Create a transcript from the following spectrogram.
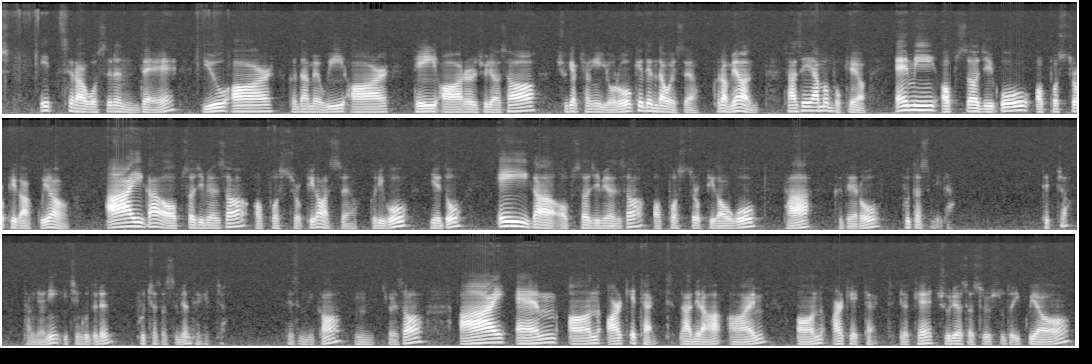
it라고 쓰는데 you are, 그 다음에 we are, they are를 줄여서 주격형이 이렇게 된다고 했어요. 그러면 자세히 한번 볼게요. m이 없어지고 어퍼스트로피가 왔고요. i가 없어지면서 어퍼스트로피가 왔어요. 그리고 얘도 a가 없어지면서 어퍼스트로피가 오고 다 그대로 붙었습니다. 됐죠? 당연히 이 친구들은 붙여서 쓰면 되겠죠. 됐습니까? 음, 그래서 I am an architect가 아니라 I'm an architect 이렇게 줄여서 쓸 수도 있고요.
